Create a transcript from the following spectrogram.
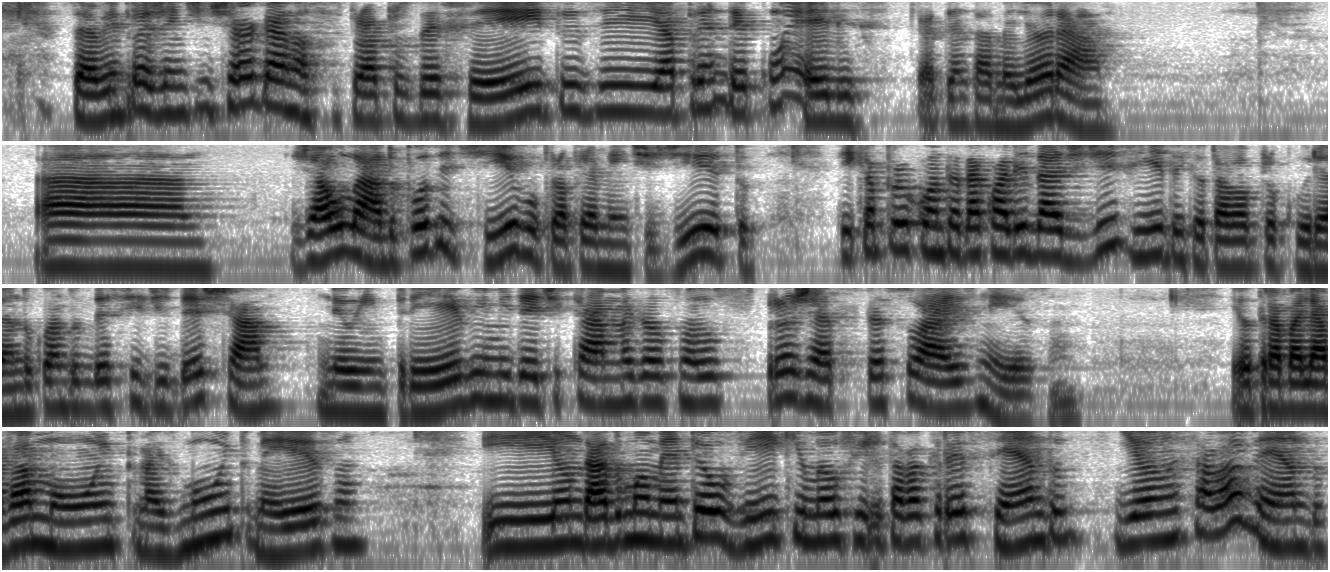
servem para a gente enxergar nossos próprios defeitos e aprender com eles para tentar melhorar. Ah, já o lado positivo, propriamente dito, fica por conta da qualidade de vida que eu estava procurando quando decidi deixar meu emprego e me dedicar mais aos meus projetos pessoais mesmo. Eu trabalhava muito, mas muito mesmo, e em um dado momento eu vi que o meu filho estava crescendo e eu não estava vendo.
